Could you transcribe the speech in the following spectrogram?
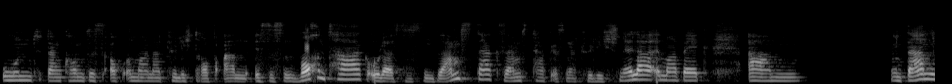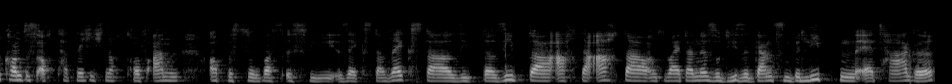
Und dann kommt es auch immer natürlich darauf an, ist es ein Wochentag oder ist es ein Samstag? Samstag ist natürlich schneller immer weg. Ähm, und dann kommt es auch tatsächlich noch drauf an, ob es sowas ist wie 6.6., 7.7., 8.8. und so weiter, ne? So diese ganzen beliebten äh, Tage.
